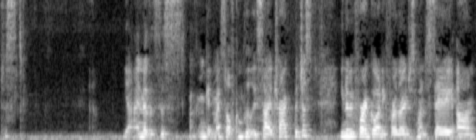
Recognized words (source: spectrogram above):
just, yeah, I know this is, I'm getting myself completely sidetracked, but just, you know, before I go any further, I just want to say um,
